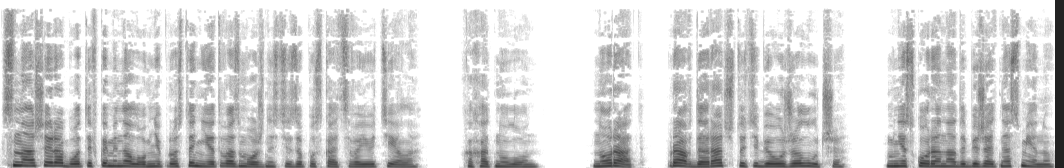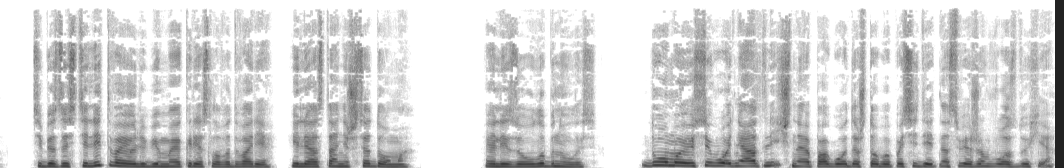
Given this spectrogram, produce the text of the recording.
С нашей работой в каменоломне просто нет возможности запускать свое тело», — хохотнул он. «Но рад, правда рад, что тебе уже лучше. Мне скоро надо бежать на смену. Тебе застелить твое любимое кресло во дворе или останешься дома?» Элиза улыбнулась. «Думаю, сегодня отличная погода, чтобы посидеть на свежем воздухе».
